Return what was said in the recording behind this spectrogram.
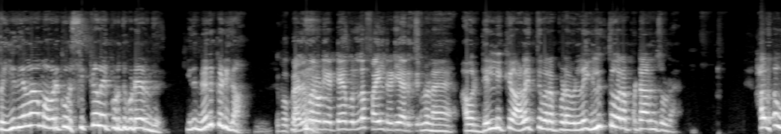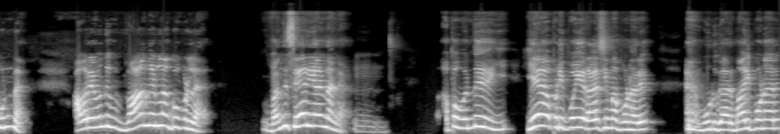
இப்ப இதெல்லாம் அவருக்கு ஒரு சிக்கலை கொடுத்துக்கிட்டே இருந்தது. இது நெருக்கடி தான் இப்ப பிரதமருடைய டேபிள்ல ஃபைல் ரெடியா இருக்கு. சொல்றேன் அவர் டெல்லிக்கு அழைத்து வரப்படவில்லை இழுத்து வரப்பட்டாருன்னு சொல்றேன். அதுதான் உண்மை. அவரை வந்து வாங்கலாம் கூப்பிடல. வந்து சேரியான்னாங்க. அப்ப வந்து ஏன் அப்படி போய் ரகசியமா போனாரு? மூணு கார் மாறி போனாரு.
